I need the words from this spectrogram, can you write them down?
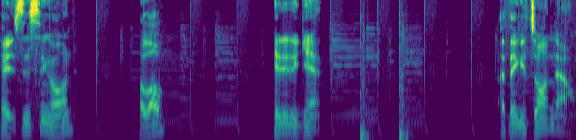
Hey, is this thing on? Hello? Hit it again. I think it's on now.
